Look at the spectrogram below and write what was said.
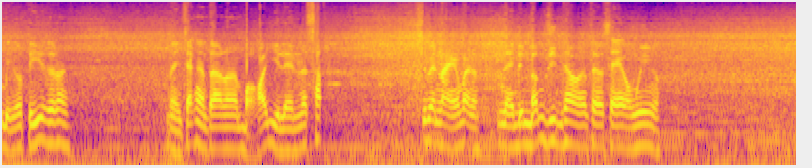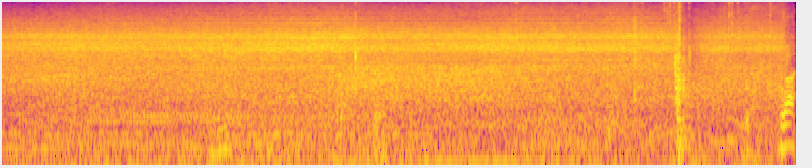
bị có tí thôi này chắc người ta bỏ gì lên nó sắt cái bên này các bạn này, này đinh bấm zin theo theo xe còn nguyên rồi. Rồi.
